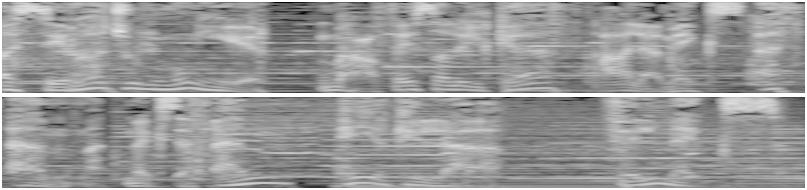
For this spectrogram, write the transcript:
السراج المنير مع فيصل الكاف على Mix FM. Mix FM هي كلها في ال Mix.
